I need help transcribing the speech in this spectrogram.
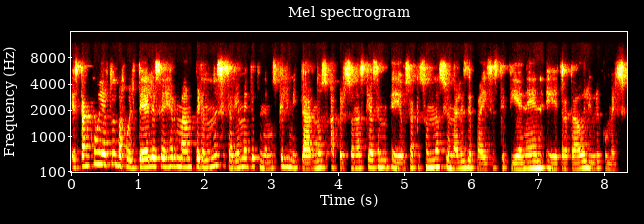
Están cubiertos bajo el TLC, Germán, pero no necesariamente tenemos que limitarnos a personas que hacen, eh, o sea, que son nacionales de países que tienen eh, tratado de libre comercio.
